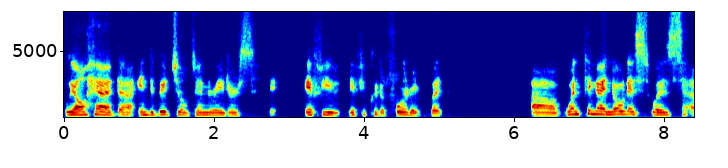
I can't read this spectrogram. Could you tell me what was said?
We all had uh, individual generators if you if you could afford it. But uh, one thing I noticed was uh,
